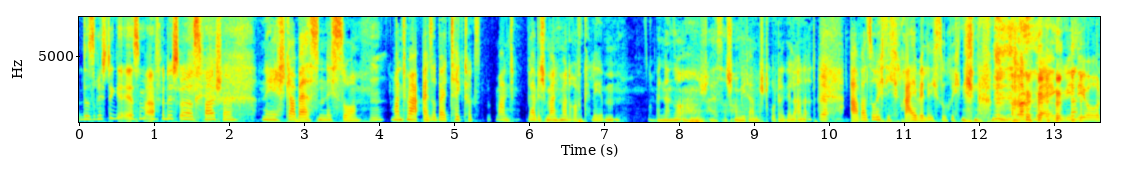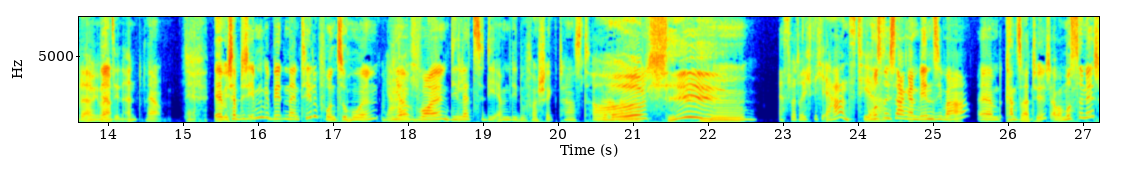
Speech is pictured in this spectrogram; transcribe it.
das richtige ASMR für dich oder das falsche? Nee, ich glaube Essen nicht so. Hm. Manchmal, also bei TikToks manch, bleibe ich manchmal drauf kleben. Und bin dann so, oh scheiße, schon wieder im Strudel gelandet. Ja. Aber so richtig freiwillig suche ich nicht nach einem Mukbang-Video oder wie man Ja. sie nennt. Ja. Ja. Ähm, ich habe dich eben gebeten, dein Telefon zu holen. Ja, Wir ich- wollen die letzte DM, die du verschickt hast. Oh, shit. Mhm. Es wird richtig ernst hier. Du musst nicht sagen, an wen sie war. Ähm, kannst du natürlich, aber musst du nicht.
